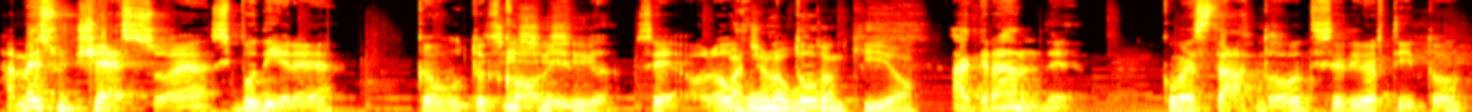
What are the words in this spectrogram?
A me è successo, eh? si può dire? Che ho avuto il sì, Covid. Sì, sì. sì l'ho Ma avuto... ce l'ho avuto anch'io. Ah, grande. Com'è stato? Ti sei divertito?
